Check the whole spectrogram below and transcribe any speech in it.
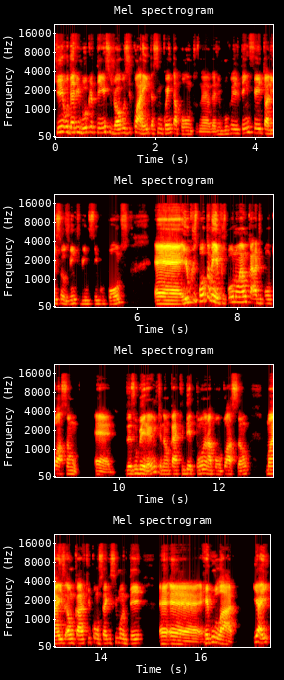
que o Devin Booker tenha esses jogos de 40, 50 pontos, né? O Devin Booker ele tem feito ali seus 20, 25 pontos. É, e o Chris Paul também. O Chris Paul não é um cara de pontuação é, exuberante, não é um cara que detona na pontuação, mas é um cara que consegue se manter é, é, regular. E aí,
